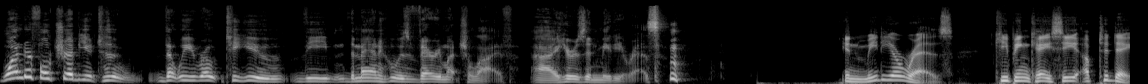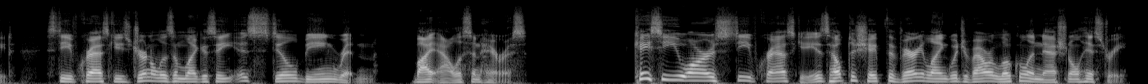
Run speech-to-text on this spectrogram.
wonderful tribute to that we wrote to you, the the man who is very much alive. Uh, here's in media res. In media res, keeping KC up to date, Steve Kraske's journalism legacy is still being written by Allison Harris. KCUR's Steve Kraske has helped to shape the very language of our local and national history,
